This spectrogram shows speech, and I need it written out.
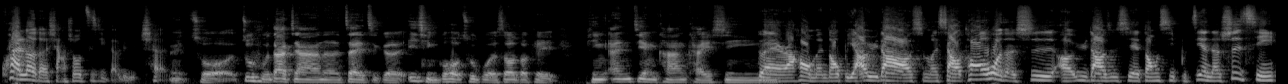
快乐的享受自己的旅程。没错，祝福大家呢，在这个疫情过后出国的时候都可以平安、健康、开心。对，然后我们都不要遇到什么小偷，或者是呃遇到这些东西不见的事情。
